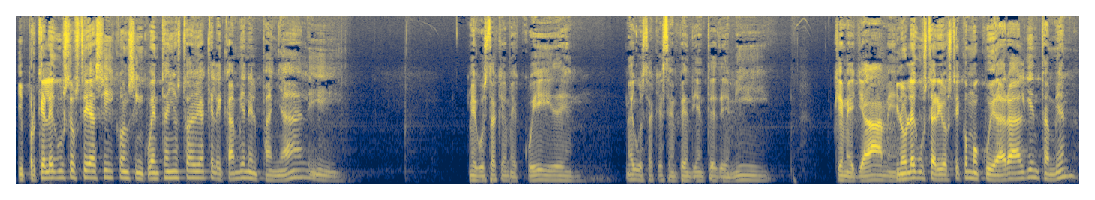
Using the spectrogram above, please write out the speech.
¿Y por qué le gusta a usted así con 50 años todavía que le cambien el pañal y... Me gusta que me cuiden, me gusta que estén pendientes de mí, que me llamen. ¿Y no le gustaría a usted como cuidar a alguien también?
